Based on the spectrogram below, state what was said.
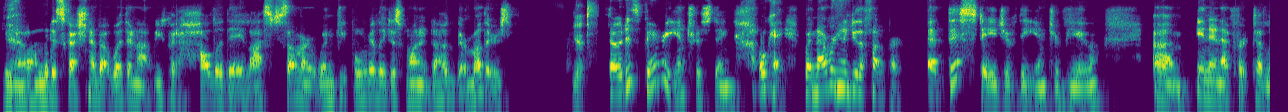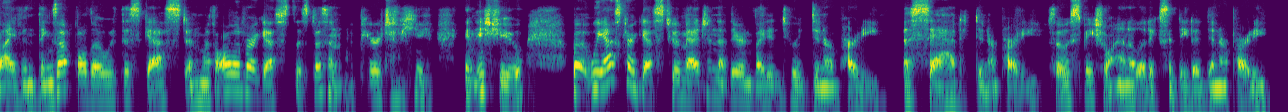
You yeah. know, and the discussion about whether or not we could holiday last summer when people really just wanted to hug their mothers. Yes. So it is very interesting. Okay, but now we're going to do the fun part at this stage of the interview, um, in an effort to liven things up, although with this guest and with all of our guests, this doesn't appear to be an issue. But we ask our guests to imagine that they're invited to a dinner party, a sad dinner party. So, a spatial analytics and data dinner party.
